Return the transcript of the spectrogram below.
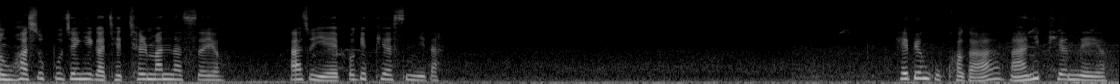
청화 쑥부쟁이가 제철 만났어요. 아주 예쁘게 피었습니다. 해변국화가 많이 피었네요.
